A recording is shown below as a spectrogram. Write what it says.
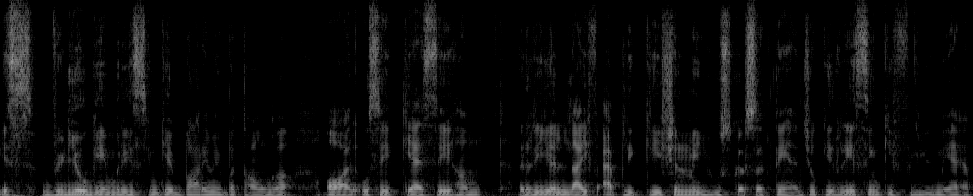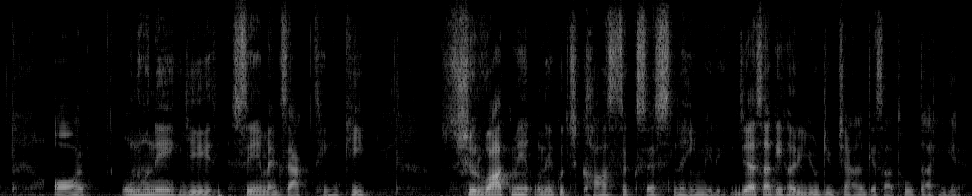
इस वीडियो गेम रेसिंग के बारे में बताऊँगा और उसे कैसे हम रियल लाइफ एप्लीकेशन में यूज़ कर सकते हैं, जो कि रेसिंग की फ़ील्ड में है। और उन्होंने ये सेम एग्जैक्ट थिंग की। शुरुआत में उन्हें कुछ खास सक्सेस नहीं मिली, जैसा कि हर यूट्यूब चैनल के साथ होता ही है।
